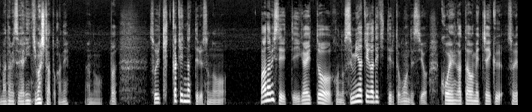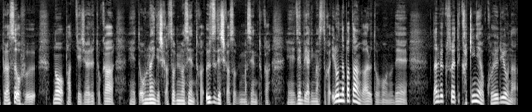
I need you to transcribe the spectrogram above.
マダミスをやりに来ましたとかねあのそういうきっかけになってるそのマーダーミステリーって意外とこの住み分けができてると思うんですよ。公演型をめっちゃ行く。それプラスオフのパッケージをやるとか、えーと、オンラインでしか遊びませんとか、渦でしか遊びませんとか、えー、全部やりますとか、いろんなパターンがあると思うので、なるべくそうやって垣根を越えるような、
